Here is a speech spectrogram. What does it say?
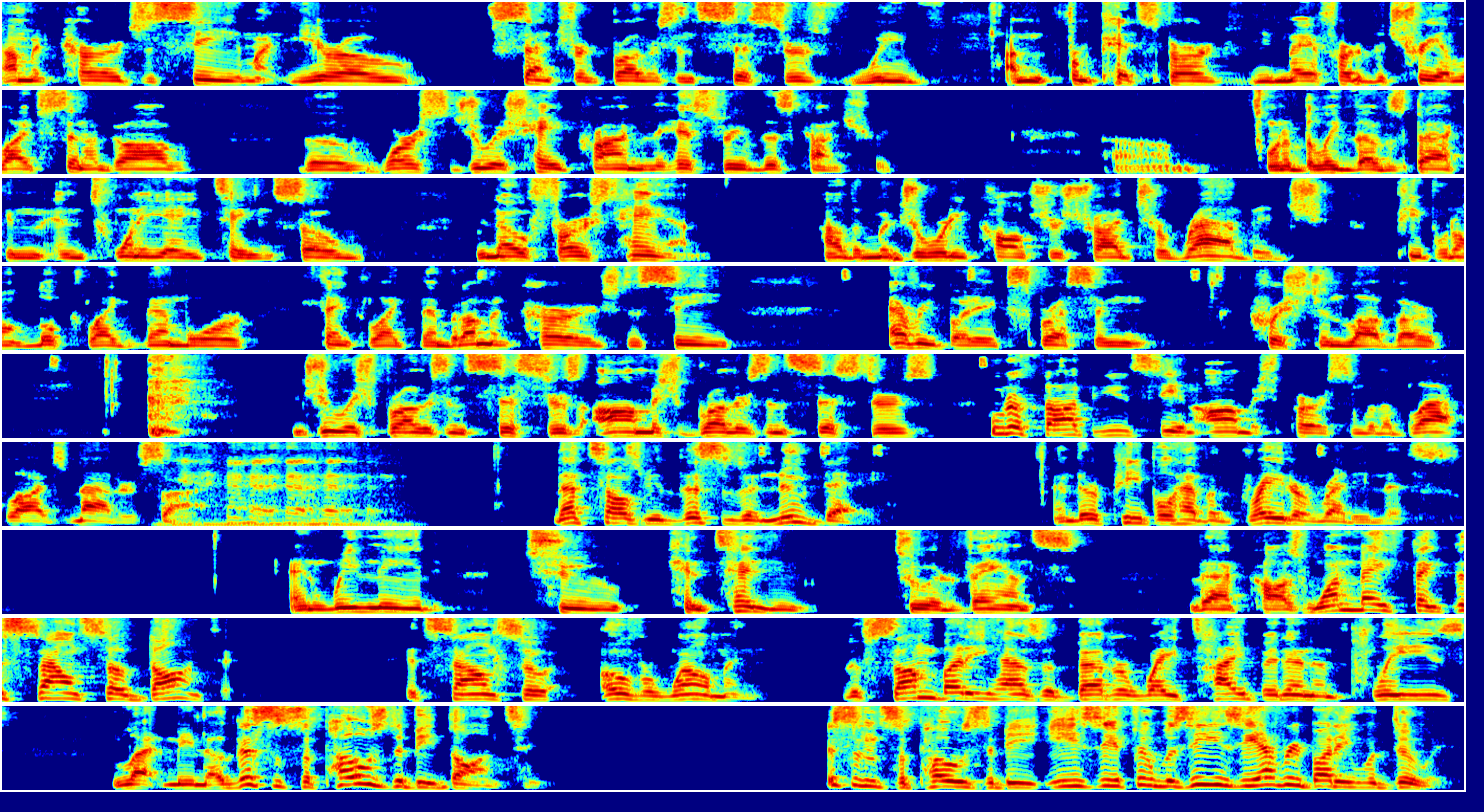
I'm encouraged to see my Eurocentric brothers and sisters. We've I'm from Pittsburgh. You may have heard of the Tree of Life Synagogue, the worst Jewish hate crime in the history of this country. Um, I want to believe that was back in, in 2018. So we know firsthand how the majority cultures tried to ravage people don't look like them or think like them. But I'm encouraged to see everybody expressing Christian love. Our Jewish brothers and sisters, Amish brothers and sisters. Who'd have thought that you'd see an Amish person with a Black Lives Matter sign? that tells me this is a new day, and their people have a greater readiness. And we need to continue to advance that cause. One may think this sounds so daunting. It sounds so overwhelming. But if somebody has a better way, type it in and please let me know. This is supposed to be daunting. This isn't supposed to be easy. If it was easy, everybody would do it.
